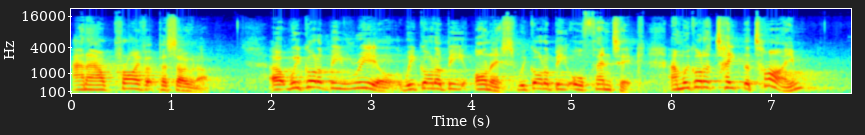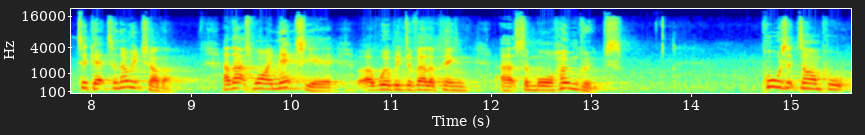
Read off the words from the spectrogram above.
and our private persona. Uh, we've got to be real, we've got to be honest, we've got to be authentic, and we've got to take the time to get to know each other. And that's why next year uh, we'll be developing uh, some more home groups. Paul's example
